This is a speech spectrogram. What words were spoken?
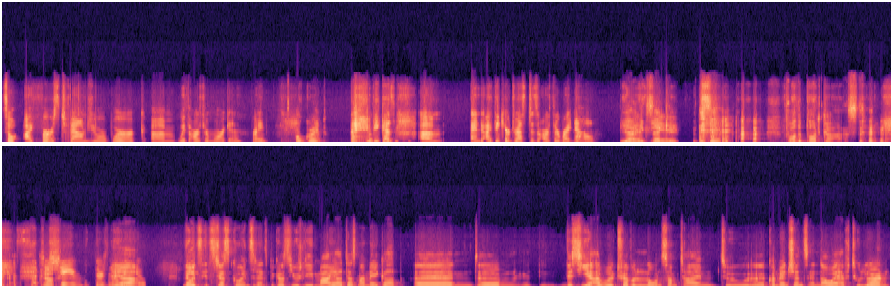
So I first found your work um, with Arthur Morgan, right? Oh, great. because um, and I think you're dressed as Arthur right now. Yeah, Yes, exactly. It's uh, for the podcast. Such No, a shame there's no Yeah. video. No, it's it's just coincidence because usually Maja does my makeup, and um, this year I will travel alone sometime to uh, conventions, and now I have to learn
